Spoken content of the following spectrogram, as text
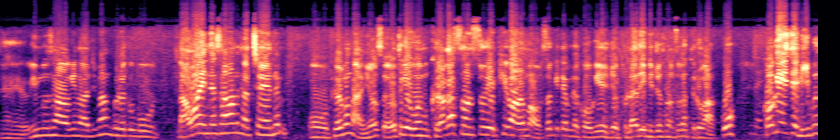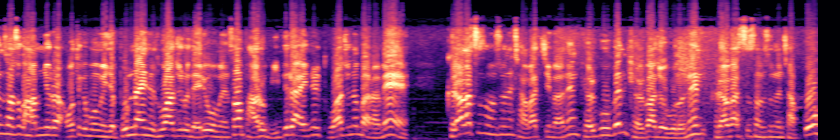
네, 의문사하긴 하지만 그래도 뭐 나와 있는 상황 자체는 어, 별건 아니었어요. 어떻게 보면 그라가스 선수의 피가 얼마 없었기 때문에 거기에 이제 블라디미르 선수가 들어갔고 네. 거기에 이제 리븐 선수가 합류를 어떻게 보면 이제 본 라인을 도와주러 내려오면서 바로 미드 라인을 도와주는 바람에 그라가스 선수는 잡았지만은 결국은 결과적으로는 그라가스 선수는 잡고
